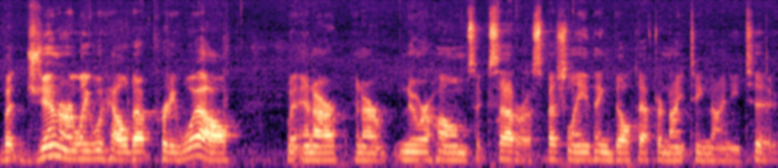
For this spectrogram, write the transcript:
but generally we held up pretty well in our, in our newer homes, etc., especially anything built after 1992.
